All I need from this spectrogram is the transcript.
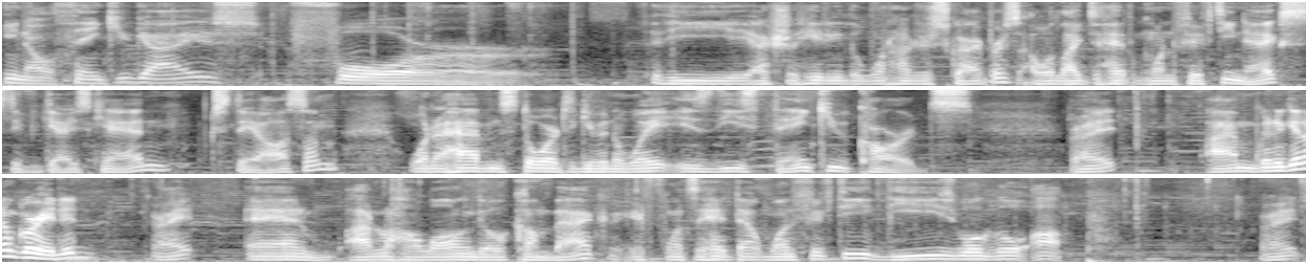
you know, thank you guys for the actually hitting the 100 subscribers. I would like to hit 150 next if you guys can. Stay awesome. What I have in store to give away is these thank you cards, right? I'm gonna get them graded, right? and I don't know how long they'll come back. If once I hit that 150, these will go up, right?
